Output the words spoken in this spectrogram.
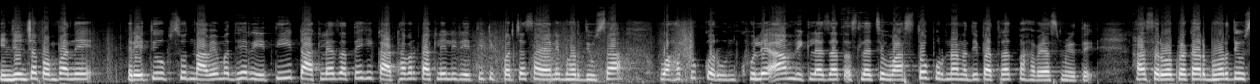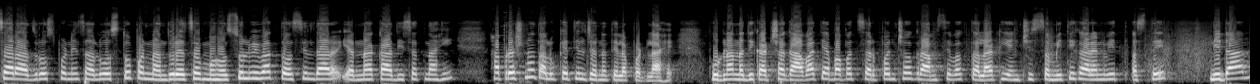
इंजिनच्या पंपाने रेती उपसून नावेमध्ये रेती टाकल्या जाते. ही काठावर टाकलेली रेती टिप्परच्या सहाय्याने भर दिवसा वाहतूक करून खुलेआम विकल्या जात असल्याचे वास्तव पूर्णा नदीपात्रात पाहावयास मिळते. हा सर्व प्रकार भर दिवसा राजरोसपणे चालू असतो पण नांदुऱ्याचा महसूल विभाग तहसीलदार यांना का दिसत नाही हा प्रश्न तालुक्यातील जनतेला पडला आहे. पूर्णा नदीकाठच्या गावात याबाबत सरपंच ग्रामसेवक तलाठी यांची समिती कार्यान्वित असते. निदान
